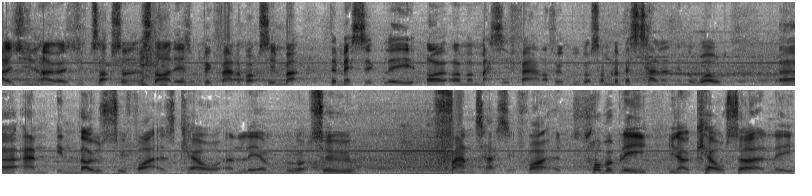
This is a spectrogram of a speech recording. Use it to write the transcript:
as you know, as you touched on at the start, there's a big fan of boxing, but domestically, I, I'm a massive fan. I think we've got some of the best talent in the world, uh, and in those two fighters, Kell and Liam, we've got two fantastic fighters. Probably, you know, Kell certainly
